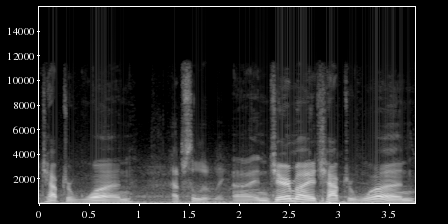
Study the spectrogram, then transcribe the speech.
chapter 1. Absolutely. Uh, in Jeremiah chapter 1,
